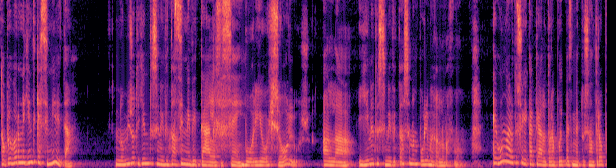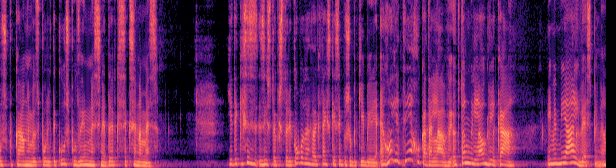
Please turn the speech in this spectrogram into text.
Το οποίο μπορεί να γίνεται και ασυνείδητα. Νομίζω ότι γίνεται συνειδητά. Συνειδητά, λες εσύ. Μπορεί όχι σε όλους, αλλά γίνεται συνειδητά σε έναν πολύ μεγάλο βαθμό. Εγώ να ρωτήσω για κάτι άλλο τώρα που είπες με τους ανθρώπους που κάνουν, με τους πολιτικούς που δίνουν συνεντεύξεις σε ξένα μέσα. Γιατί και εσύ ζεις στο εξωτερικό, οπότε θα, θα έχεις και εσύ προσωπική εμπειρία. Εγώ γιατί έχω καταλάβει ότι όταν μιλάω αγγλικά είμαι μία άλλη δέσποινα.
